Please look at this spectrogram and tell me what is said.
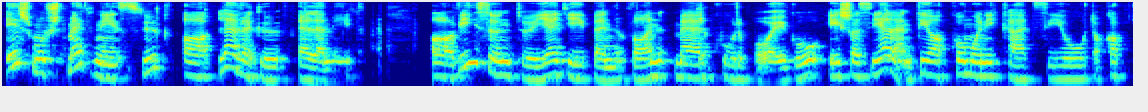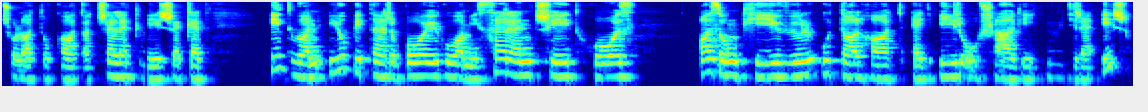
És most megnézzük a levegő elemét. A vízöntő jegyében van Merkur bolygó, és az jelenti a kommunikációt, a kapcsolatokat, a cselekvéseket. Itt van Jupiter bolygó, ami szerencsét hoz, azon kívül utalhat egy bírósági ügyre is,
